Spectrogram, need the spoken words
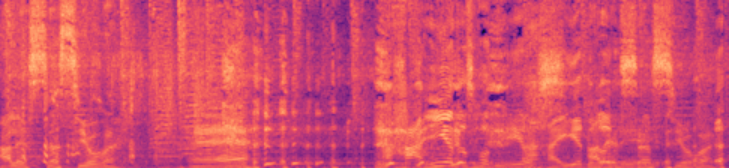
Alessan Silva. É. A rainha dos rodeios. A rainha do rodeio. Silva.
